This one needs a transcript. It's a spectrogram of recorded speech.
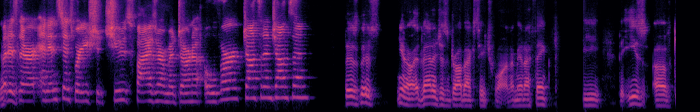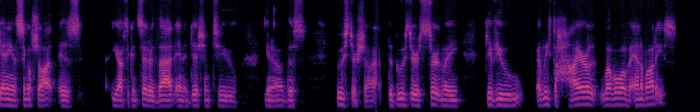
But is there an instance where you should choose Pfizer or Moderna over Johnson and Johnson? There's there's you know advantages and drawbacks to each one. I mean, I think the the ease of getting a single shot is you have to consider that in addition to you know this booster shot. The boosters certainly give you at least a higher level of antibodies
